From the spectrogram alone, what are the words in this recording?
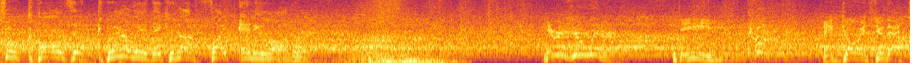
Official calls it. Clearly, they cannot fight any longer. Here is your winner, P. Cook. And going through that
